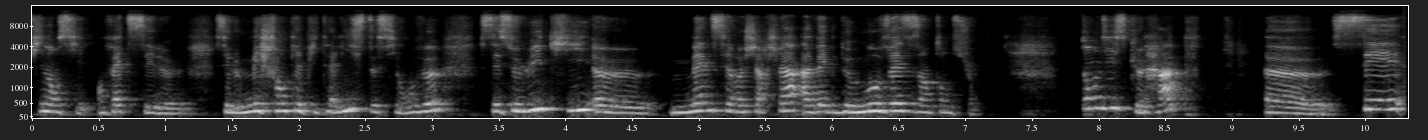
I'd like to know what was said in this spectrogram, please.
financier. En fait, c'est le, méchant capitaliste, si on veut. C'est celui qui euh, mène ces recherches-là avec de mauvaises intentions. Tandis que HAP, c'est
